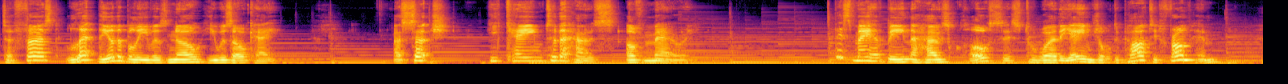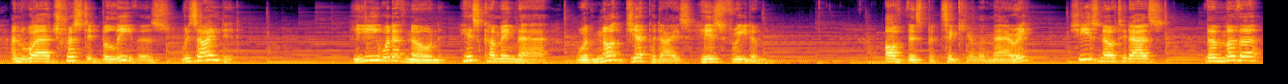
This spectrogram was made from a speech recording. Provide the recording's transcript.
to first let the other believers know he was okay. As such, he came to the house of Mary. This may have been the house closest to where the angel departed from him and where trusted believers resided. He would have known his coming there would not jeopardize his freedom. Of this particular Mary, she is noted as the mother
